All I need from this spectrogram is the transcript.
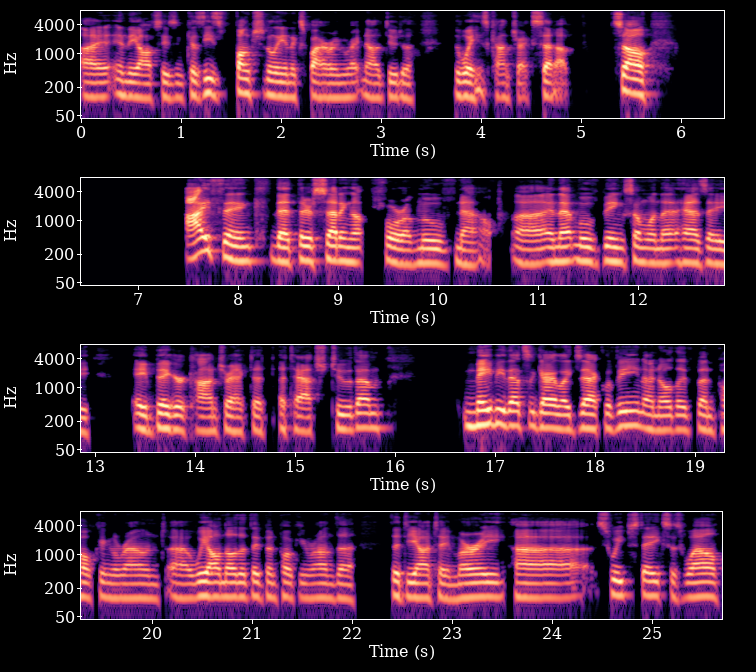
uh, in the offseason because he's functionally and expiring right now due to the way his contract's set up. So I think that they're setting up for a move now, uh, and that move being someone that has a a bigger contract a- attached to them maybe that's a guy like Zach LaVine. I know they've been poking around. Uh, we all know that they've been poking around the the Dejounte Murray uh, sweepstakes as well.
